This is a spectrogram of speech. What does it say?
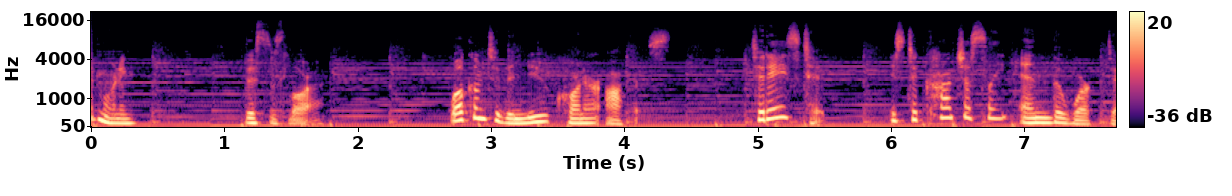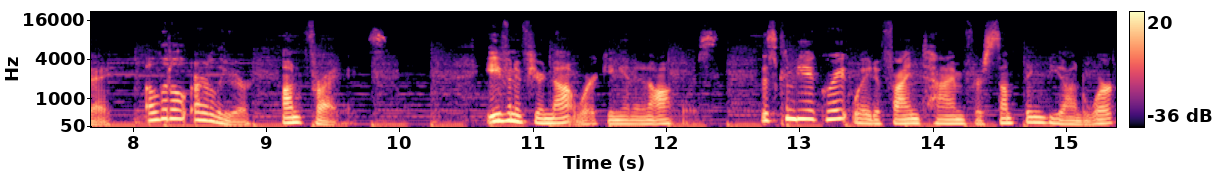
Good morning. This is Laura. Welcome to the New Corner Office. Today's tip is to consciously end the workday a little earlier on Fridays. Even if you're not working in an office, this can be a great way to find time for something beyond work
